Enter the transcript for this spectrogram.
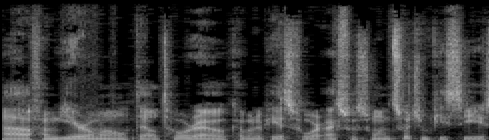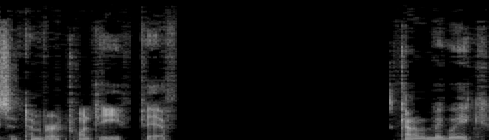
uh, from Guillermo del Toro, coming to PS4, Xbox One, Switch, and PC, September 25th. It's kind of a big week.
